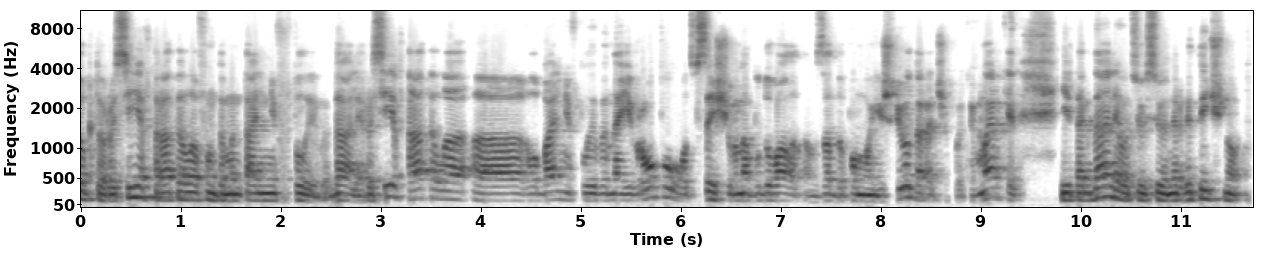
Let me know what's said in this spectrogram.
Тобто Росія втратила фундаментальні впливи. Далі Росія втратила е, глобальні впливи на Європу. От все, що вона будувала там за допомогою Шрьодера чи потім Меркель і так далі. Оцю всю енергетичну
